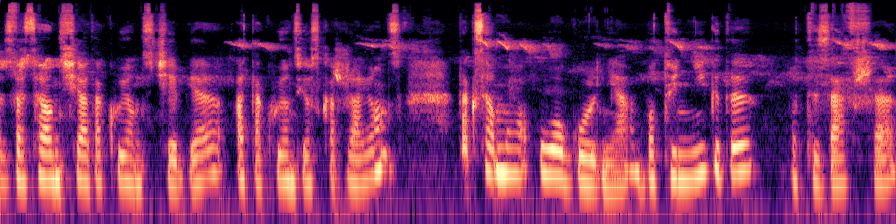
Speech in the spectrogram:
y, zwracając się, atakując ciebie, atakując i oskarżając. Tak samo uogólnia, bo ty nigdy, bo ty zawsze.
